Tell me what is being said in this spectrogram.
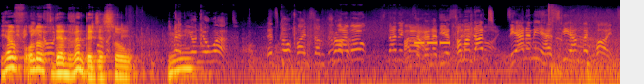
we have all of the advantages, so... Mm. Ready meh. on your word. Let's go find some trouble. Bravo. Standing by. Panzergrenadiers Commandant, the enemy has 300 points.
